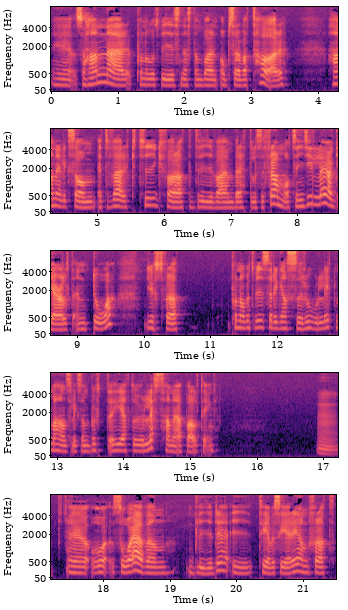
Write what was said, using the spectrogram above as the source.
Eh, Så han är på något vis nästan bara en observatör. Han är liksom ett verktyg för att driva en berättelse framåt. Sen gillar jag Geralt ändå. Just för att på något vis är det ganska roligt med hans liksom butterhet och hur less han är på allting. Mm. Eh, och så även blir det i tv-serien för att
